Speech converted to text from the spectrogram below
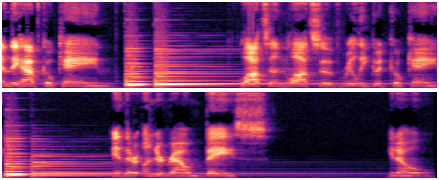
And they have cocaine. Lots and lots of really good cocaine in their underground base. You know,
